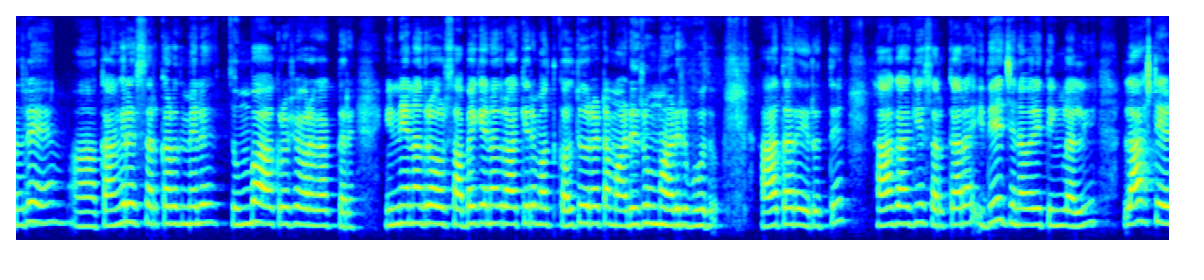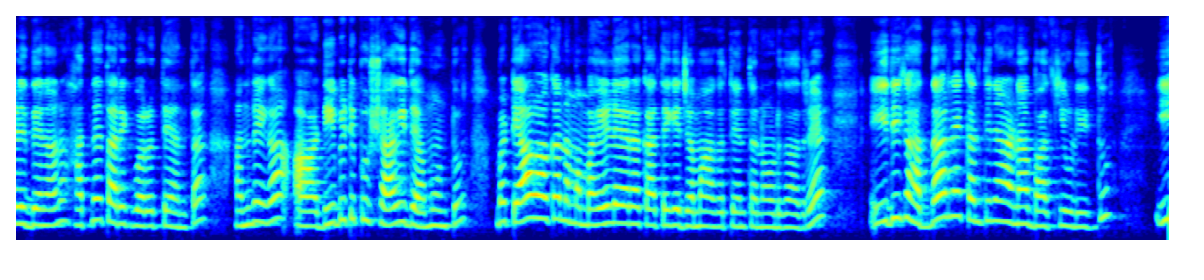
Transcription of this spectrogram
ಅಂದರೆ ಕಾಂಗ್ರೆಸ್ ಸರ್ಕಾರದ ಮೇಲೆ ತುಂಬ ಆಕ್ರೋಶ ಹೊರಗಾಗ್ತಾರೆ. ಇನ್ನೇನಾದರೂ ಅವ್ರ ಸಭೆಗೆ ಏನಾದರೂ ಹಾಕಿದ್ರೆ ಮತ್ತೆ ಕಲ್ತು ಹೋರಾಟ ಮಾಡಿದರೂ, ಮಾಡಿರ್ಬೋದು. ಆ ಥರ ಇರುತ್ತೆ. ಹಾಗಾಗಿ ಸರ್ಕಾರ ಇದೇ ಜನವರಿ ತಿಂಗಳಲ್ಲಿ ಲಾಸ್ಟ್ ಹೇಳಿದ್ದೆ ನಾನು, ಹತ್ತನೇ ತಾರೀಕು ಬರುತ್ತೆ ಅಂತ. ಅಂದರೆ ಈಗ, ಆ ಡಿ ಬಿ ಟಿ ಪುಷ್ ಆಗಿದೆ ಅಮೌಂಟು ಬಟ್ ಯಾವಾಗ ನಮ್ಮ ಮಹಿಳೆಯರ ಖಾತೆಗೆ ಜಮಾ ಆಗುತ್ತೆ ಅಂತ ನೋಡೋದಾದರೆ, ಇದೀಗ ಹದಿನಾರನೇ ಕಂತಿನ ಹಣ ಬಾಕಿ ಉಳಿದಿದ್ದು ಈ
